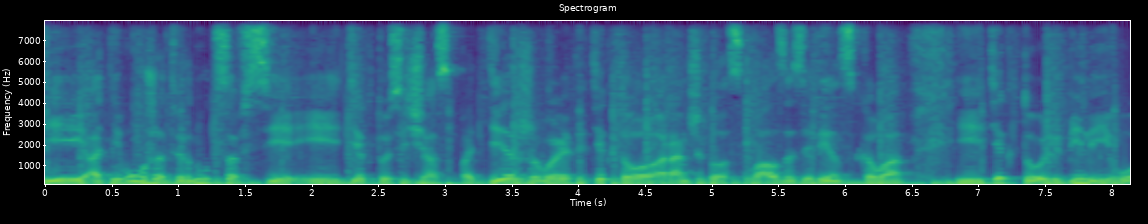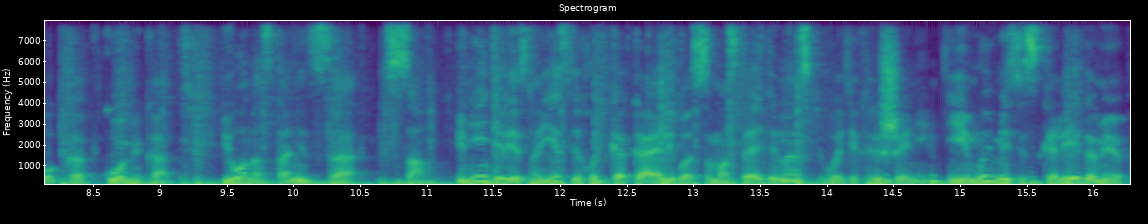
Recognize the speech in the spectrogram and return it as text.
И от него уже отвернутся все. И те, кто сейчас поддерживает, и те, кто раньше голосовал за Зеленского, и те, кто любили его как комика. И он останется сам. И мне интересно, есть ли хоть какая-либо самостоятельность в этих решениях. И мы вместе с коллегами,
